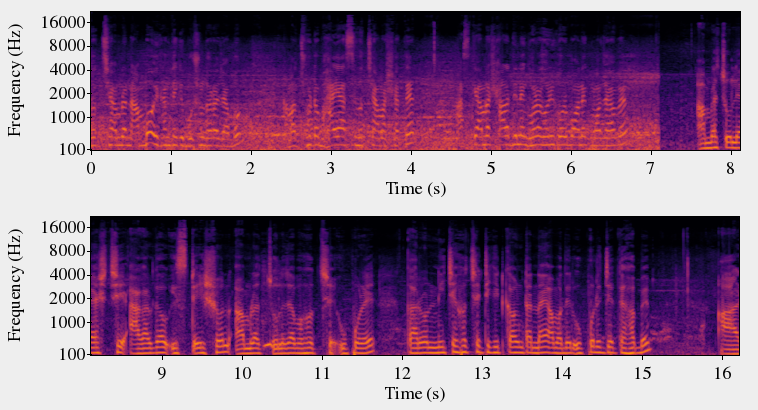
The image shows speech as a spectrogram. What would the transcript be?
হচ্ছে আমরা নামবো এখান থেকে বসুন্ধরা যাব। আমার ছোট ভাই আছে হচ্ছে আমার সাথে। আজকে আমরা সারাদিনে ঘোরাঘুরি করব অনেক মজা হবে। আমরা চলে আসছি আগারগাঁও স্টেশন আমরা চলে যাব হচ্ছে উপরে। কারণ নিচে হচ্ছে টিকিট কাউন্টার নাই আমাদের উপরে যেতে হবে। আর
